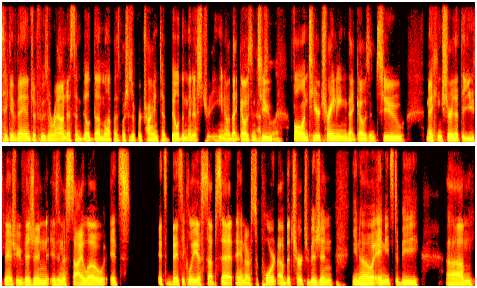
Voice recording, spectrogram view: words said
take advantage of who's around us and build them up as much as we're trying to build the ministry. You know, that goes into Absolutely. volunteer training that goes into making sure that the youth ministry vision isn't a silo it's it's basically a subset and our support of the church vision you know it needs to be um,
